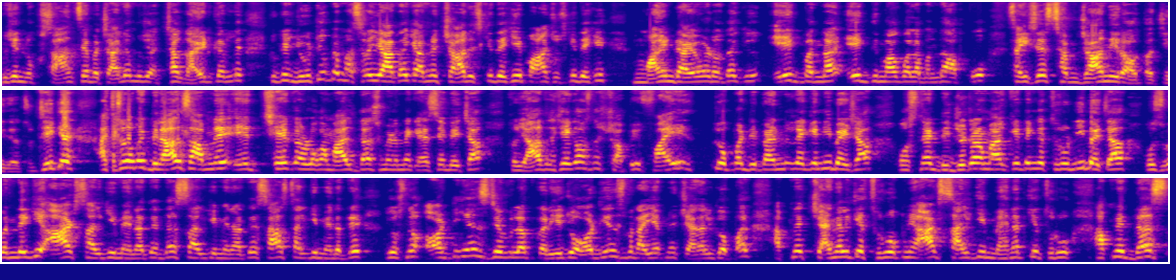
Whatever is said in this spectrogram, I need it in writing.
मुझे नुकसान से बचा ले, मुझे अच्छा गाइड कर ले। क्योंकि यूट्यूब पे मसला ये आता है कि आपने चार इसकी देखी, पाँच उसकी देखी माइंड डाइवर्ट होता है कि एक बंदा, एक दिमाग वाला बंदा आपको सही से समझा नहीं रहा होता चीज़ें। तो ठीक है अच्छा भाई बिलाल साहब ने एक छह करोड़ का माल दस मिनट में कैसे बेचा? तो याद रखिएगा, उसने शॉपिफाई के ऊपर डिपेंडेंट लेके नहीं बेचा, उसने डिजिटल मार्केटिंग के थ्रू नहीं बेचा, उस बंदे की आठ साल की मेहनत है, दस साल की मेहनत है, सात साल की मेहनत है, जो उसने ऑडियंस डेवलप करी है, जो ऑडियंस बनाई अपने चैनल के ऊपर, अपने चैनल के थ्रू अपने आठ साल की मेहनत के थ्रू अपने दस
